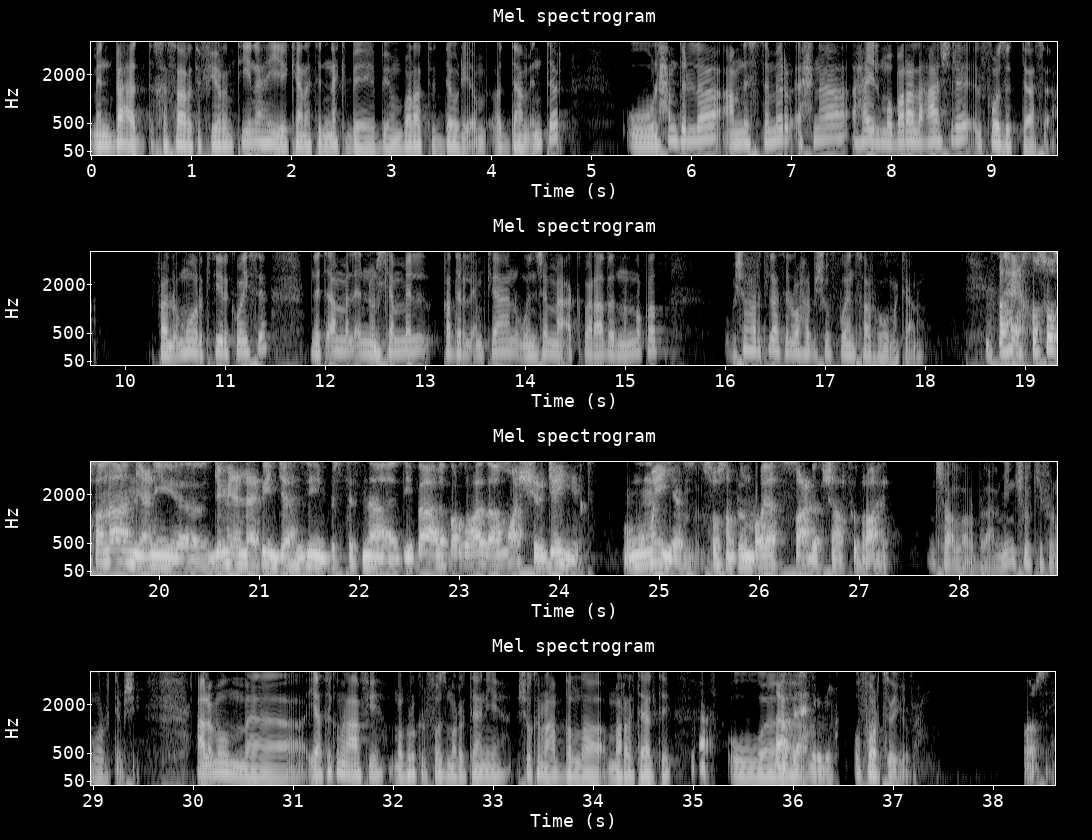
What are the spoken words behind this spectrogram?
من بعد خسارة فيورنتينا هي كانت النكبة بمباراة الدوري قدام إنتر. والحمد لله عم نستمر إحنا هاي المباراة العاشرة الفوز التاسع. فالأمور كتير كويسة. نتأمل إنه نكمل قدر الإمكان ونجمع أكبر عدد من النقط. وبشهر ثلاثة الواحد بيشوف وين صار هو مكانه. صحيح خصوصا الآن يعني جميع اللاعبين جاهزين باستثناء ديبالا. برضو هذا مؤشر جيد ومميز خصوصا في المباريات الصعبة في شهر فبراير. إن شاء الله رب العالمين. نشوف كيف الأمور بتمشي. على العموم آه، يعطيكم العافية. مبروك الفوز مرة ثانية شكرا عبد الله مرة ثالثه و... وفورتسا يوفا فورتسا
